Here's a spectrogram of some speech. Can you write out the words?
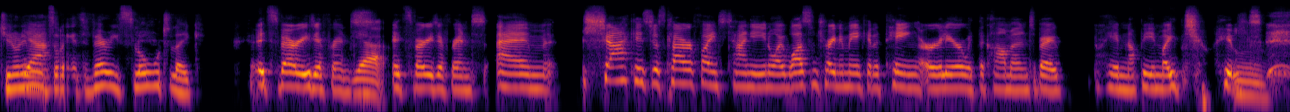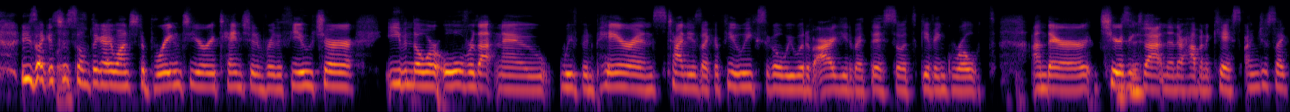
Do you know what I mean? So like, it's very slow to like. It's very different. Yeah. It's very different. Um Shaq is just clarifying to Tanya, you know, I wasn't trying to make it a thing earlier with the comment about him not being my child. Mm. He's like, it's just something I wanted to bring to your attention for the future. Even though we're over that now, we've been parents. Tanya's like a few weeks ago, we would have argued about this. So it's giving growth. And they're cheersing to that and then they're having a kiss. I'm just like,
